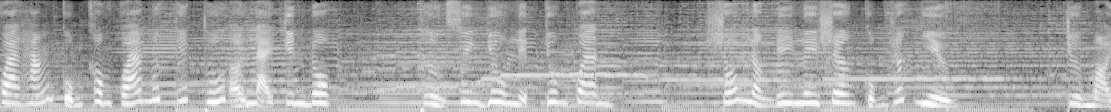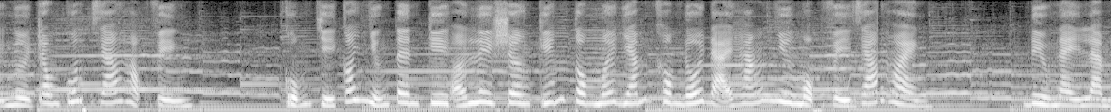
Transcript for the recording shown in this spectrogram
qua hắn cũng không quá mức thiết thú ở lại kinh đô. Thường xuyên du lịch chung quanh. Số lần đi ly sơn cũng rất nhiều. Trừ mọi người trong quốc giáo học viện, Cũng chỉ có những tên kia ở ly sơn kiếm tôn mới dám không đối đãi hắn như một vị giáo hoàng. Điều này làm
